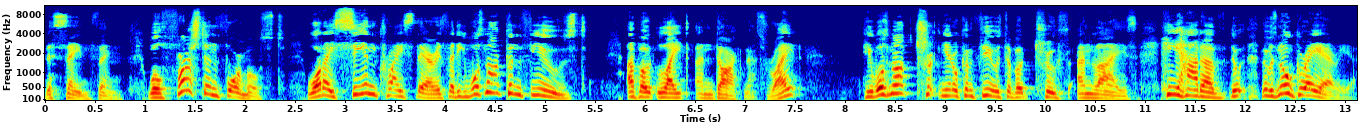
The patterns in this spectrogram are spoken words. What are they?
the same thing? Well, first and foremost, what I see in Christ there is that he was not confused about light and darkness, right? He was not, tr- you know, confused about truth and lies. He had a, there was no gray area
